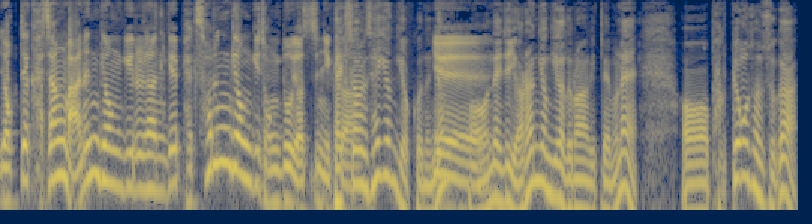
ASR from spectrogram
역대 가장 많은 경기를 한 게 130경기 정도였으니까. 133경기였거든요. 예. 어, 근데 이제 11경기가 늘어나기 때문에, 어, 박병호 선수가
